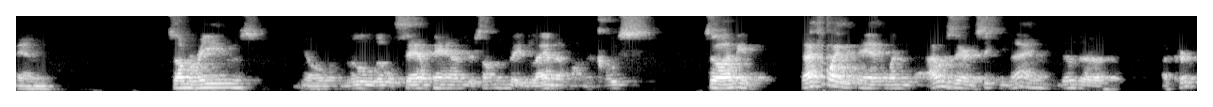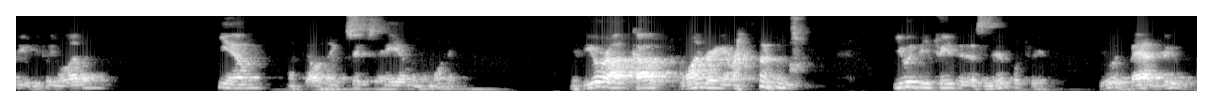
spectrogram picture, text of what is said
and submarines, you know, little little sampans or something. They'd land up on the coast. So I mean, that's why. And when I was there in '69, there was a, a curfew between 11 p.m. until I think 6 a.m. in the morning. If you were out caught wandering around, you would be treated as an infiltrator. You was bad news.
